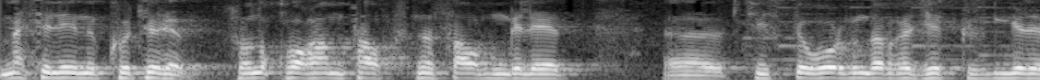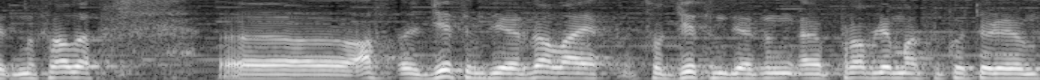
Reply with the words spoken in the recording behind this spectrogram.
мәселені көтеремін. Соны қоғам талқысына салғым келеді тиісті органдарға жеткізгім келеді. Мысалы ас- жетімдерді алайық. Сол жетімдердің ә, проблемасын көтеремін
